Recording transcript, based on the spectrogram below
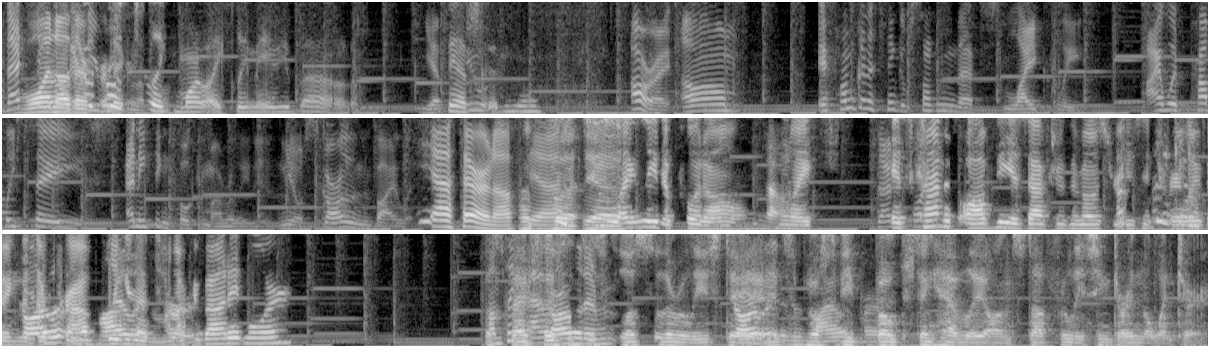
That's one other really It looks like more likely maybe, but I don't know. Yep. That's new- good. yeah. All right. Um, if I'm gonna think of something that's likely, I would probably say anything Pokemon related. You know, Scarlet and Violet. Yeah, fair enough. Let's Yeah. put- It's too yeah. likely to put on. No. Like That's it's kind of obvious after the most recent trailer thing that they're probably gonna talk merge. about it more. Especially since it's close to the release date Scarlet and it's supposed to be Violet focusing heavily on stuff releasing during the winter.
